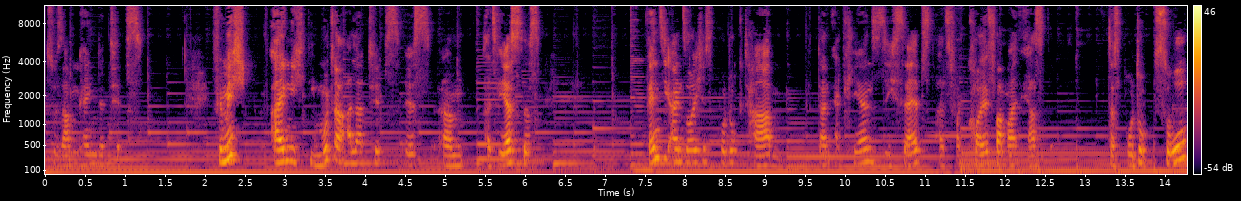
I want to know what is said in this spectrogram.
zusammenhängende Tipps. Für mich eigentlich die Mutter aller Tipps ist ähm, als erstes, wenn Sie ein solches Produkt haben, dann erklären Sie sich selbst als Verkäufer mal erst das Produkt so,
